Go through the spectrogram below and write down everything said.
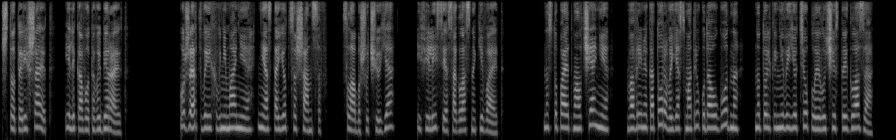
что-то решают или кого-то выбирают. У жертвы их внимания не остается шансов. Слабо шучу я, и Фелисия согласно кивает. Наступает молчание, во время которого я смотрю куда угодно, но только не в ее теплые лучистые глаза.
